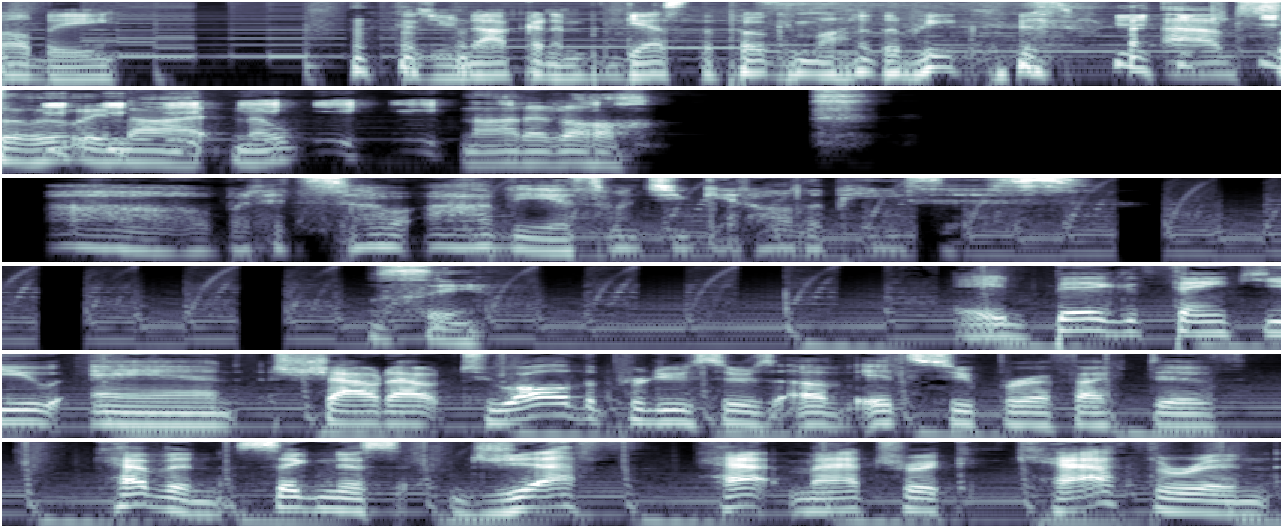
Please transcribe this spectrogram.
Well, you might as well be. Because you're not going to guess the Pokemon of the week this week. Absolutely not. Nope. Not at all. Oh, but it's so obvious once you get all the pieces. We'll see. a big thank you and shout out to all the producers of It's Super Effective Kevin, Cygnus, Jeff, Hat Matrick, Catherine,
